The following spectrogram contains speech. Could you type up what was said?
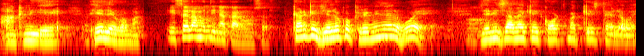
આંખની એ એ લેવામાં. એ સલામતીના કારણોસર. કારણ કે જે લોકો ક્રિમિનલ હોય જેની સામે કંઈ કોર્ટમાં કેસ થયેલો હોય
